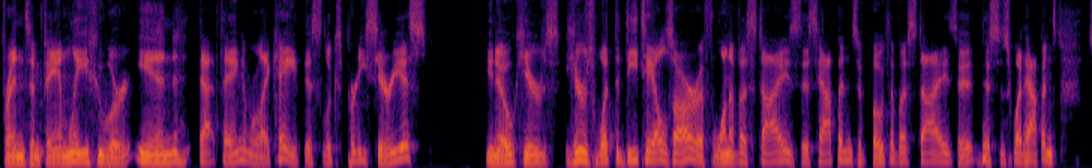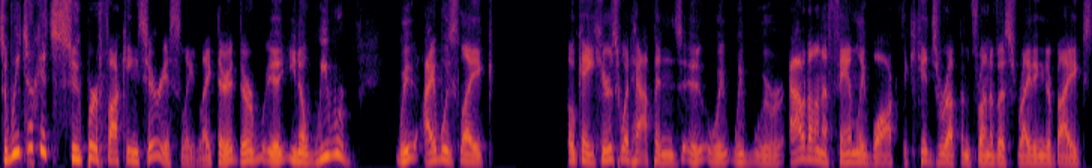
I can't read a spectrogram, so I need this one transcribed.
friends and family who were in that thing. And we're like, hey, this looks pretty serious. You know, here's here's what the details are. If one of us dies, this happens. If both of us dies, it, this is what happens. So we took it super fucking seriously. Like there, there, you know, we were, we, I was like, okay, here's what happens. Uh, we, we were out on a family walk. The kids are up in front of us riding their bikes.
